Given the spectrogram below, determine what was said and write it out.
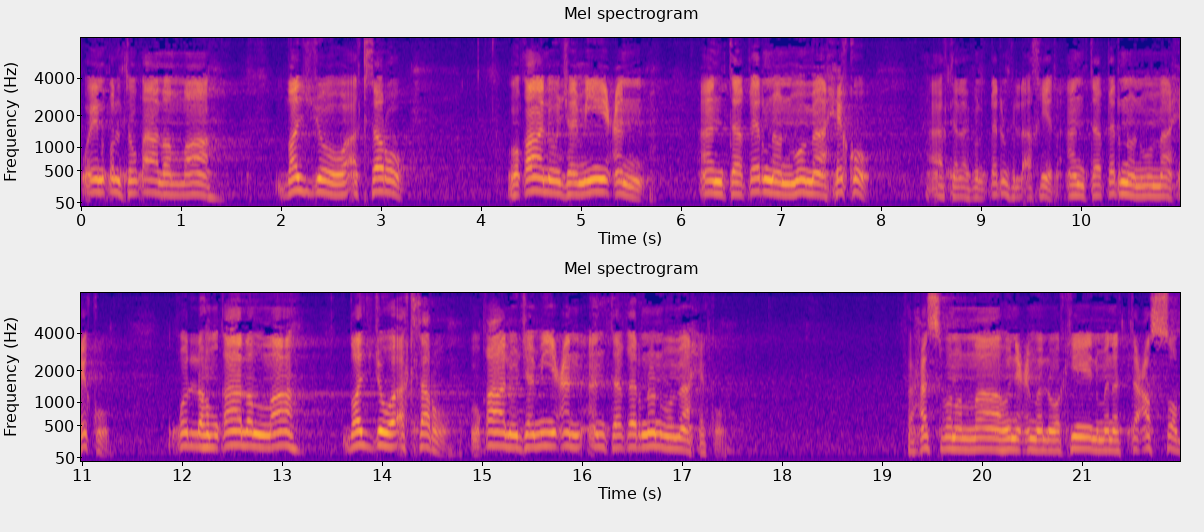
وإن قلت قال الله ضجوا وأكثروا وقالوا جميعا أنت قرن مماحك. هكذا في القرن في الأخير أنت قرن مماحك. قل لهم قال الله ضجوا وأكثروا وقالوا جميعا أنت قرن مماحك. فحسبنا الله ونعم الوكيل من التعصب.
